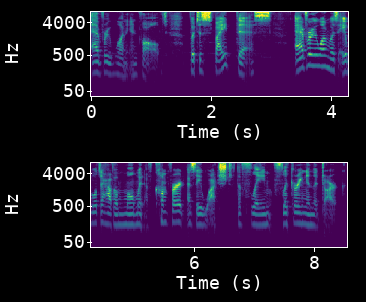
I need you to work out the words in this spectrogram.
everyone involved. But despite this, everyone was able to have a moment of comfort as they watched the flame flickering in the dark.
